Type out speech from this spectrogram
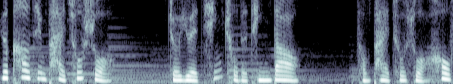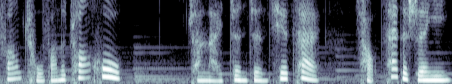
越靠近派出所，就越清楚的听到从派出所后方厨房的窗户传来阵阵切菜、炒菜的声音。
